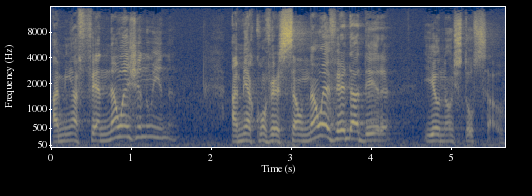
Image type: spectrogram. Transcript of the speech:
a minha fé não é genuína a minha conversão não é verdadeira e eu não estou salvo.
